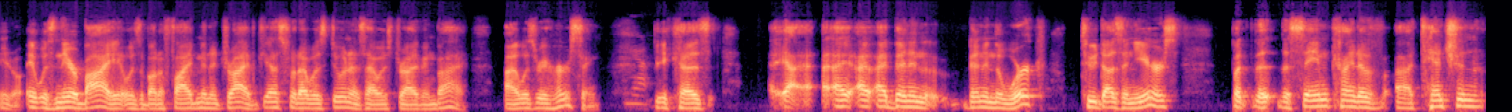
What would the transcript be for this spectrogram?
you know, it was nearby. It was about a five minute drive. Guess what I was doing as I was driving by? I was rehearsing yeah. because I, I, I've been in been in the work two dozen years, but the the same kind of uh, tension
